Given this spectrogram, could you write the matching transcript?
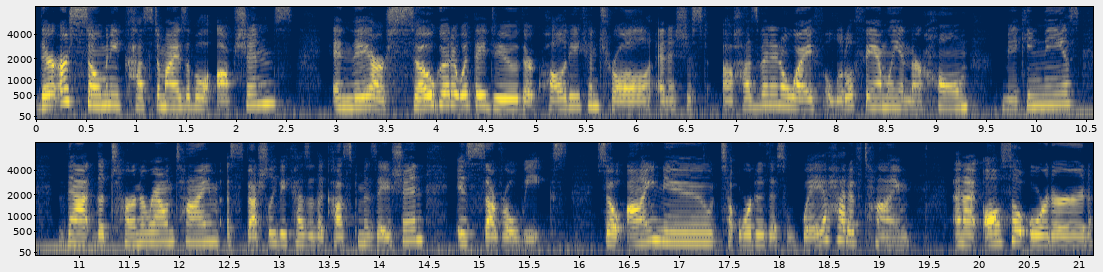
there are so many customizable options and they are so good at what they do. They're quality control and it's just a husband and a wife, a little family in their home making these that the turnaround time, especially because of the customization, is several weeks. So I knew to order this way ahead of time. And I also ordered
